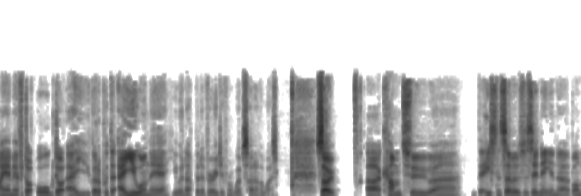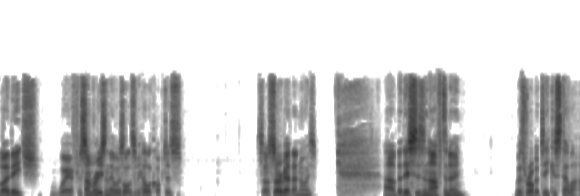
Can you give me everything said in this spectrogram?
imf.org.au. You've got to put the AU on there. You end up at a very different website otherwise. So uh, come to uh, the eastern suburbs of Sydney in uh, Bondi Beach, where for some reason there was lots of helicopters. So sorry about that noise. Uh, but this is an afternoon with Robert De Castella.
